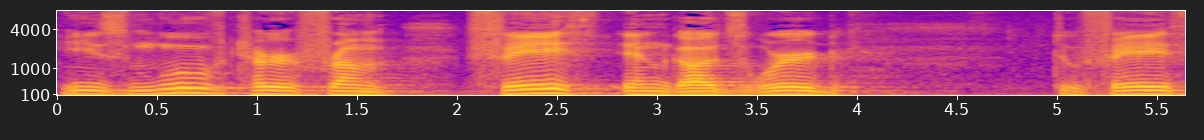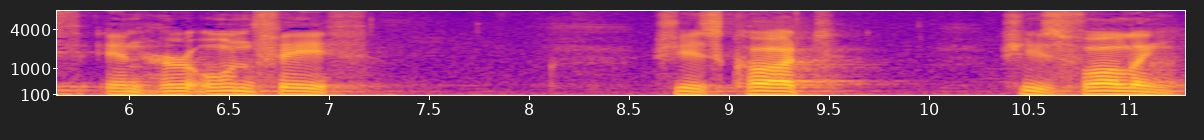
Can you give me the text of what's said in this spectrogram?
He's moved her from faith in God's Word to faith in her own faith. She's caught. she's falling.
